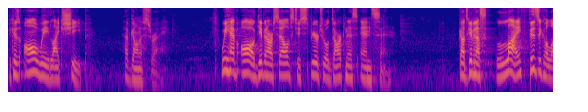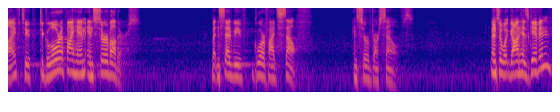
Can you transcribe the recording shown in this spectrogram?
Because all we, like sheep, have gone astray. We have all given ourselves to spiritual darkness and sin. God's given us life, physical life, to, to glorify Him and serve others. But instead, we've glorified self and served ourselves. And so, what God has given,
